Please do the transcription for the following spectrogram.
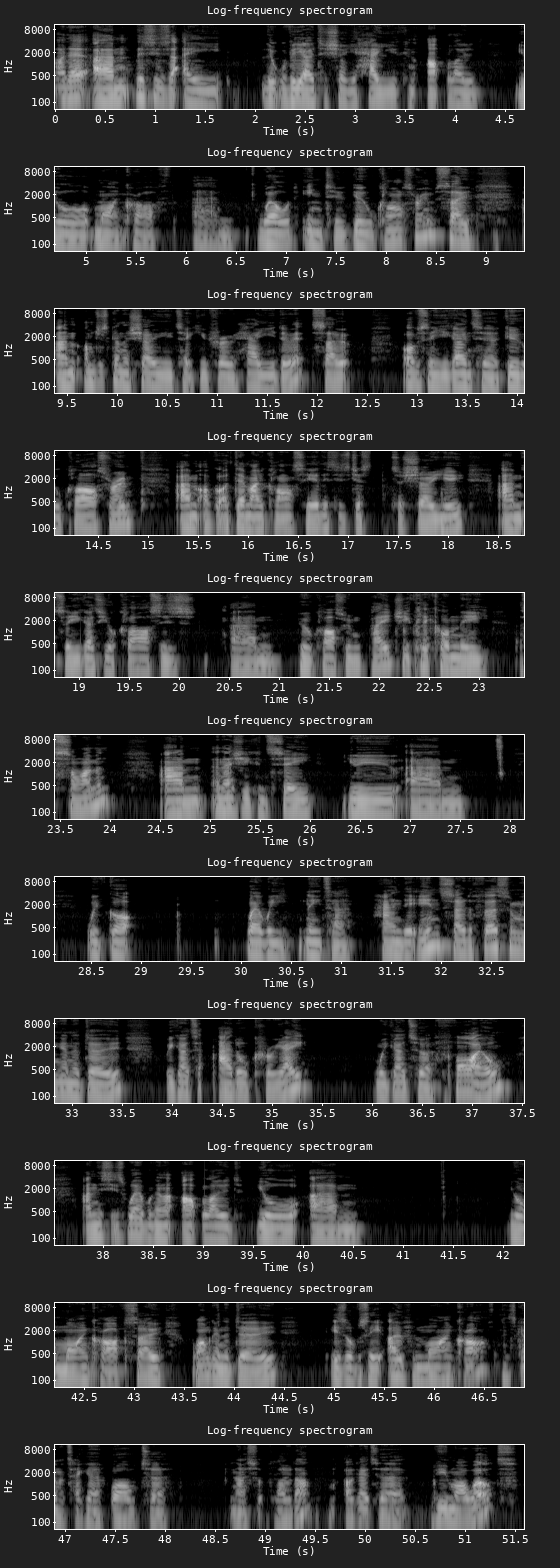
Hi there. Um, this is a little video to show you how you can upload your Minecraft um, world into Google Classroom. So um, I'm just going to show you, take you through how you do it. So obviously you go into Google Classroom. Um, I've got a demo class here. This is just to show you. Um, so you go to your classes um, Google Classroom page. You click on the assignment, and as you can see, you we've got where we need to hand it in. So the first thing we're going to do, we go to add or create, we go to a file, and this is where we're going to upload your um, your Minecraft. So what I'm going to do is obviously open Minecraft. It's going to take a while to you know sort of load up. I'll go to view my worlds,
